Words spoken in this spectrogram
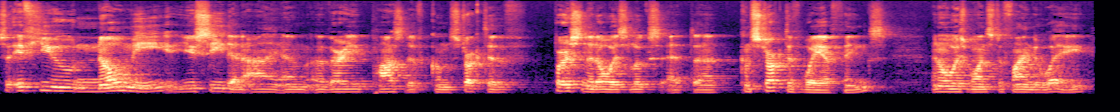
So if you know me, you see that I am a very positive, constructive person that always looks at the constructive way of things and always wants to find a way.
